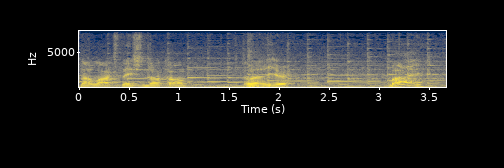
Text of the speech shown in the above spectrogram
KnotLocksNation.com. I'm out of here. Bye.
